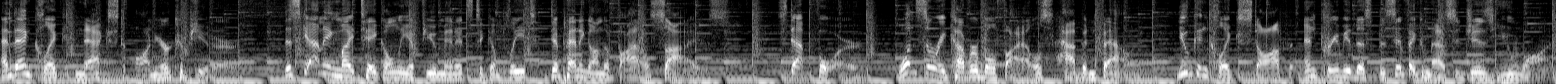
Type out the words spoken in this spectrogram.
and then click Next on your computer. The scanning might take only a few minutes to complete depending on the file size. Step 4. Once the recoverable files have been found, you can click Stop and preview the specific messages you want.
